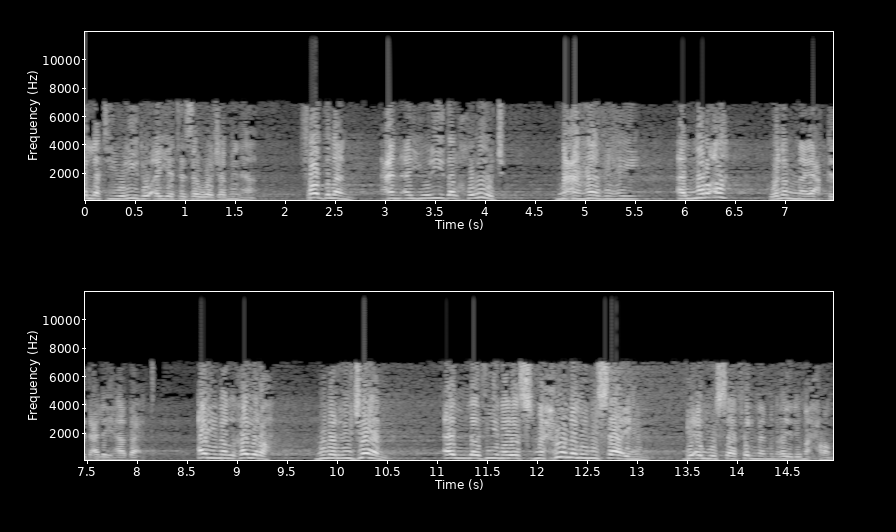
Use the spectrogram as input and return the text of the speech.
التي يريد أن يتزوج منها؟ فضلا عن أن يريد الخروج مع هذه المرأة ولما يعقد عليها بعد. أين الغيرة من الرجال الذين يسمحون لنسائهم بأن يسافرن من غير محرم؟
